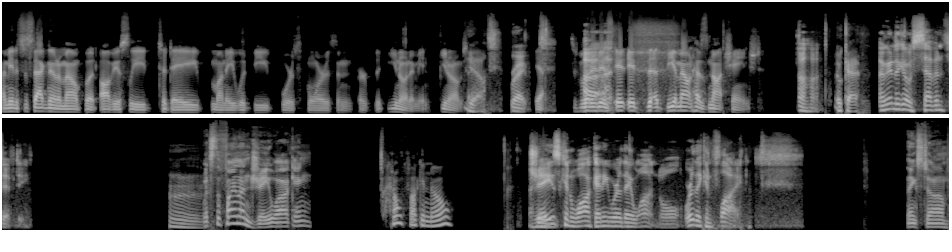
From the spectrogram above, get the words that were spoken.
I mean, it's a stagnant amount, but obviously today money would be worth more than, or you know what I mean. You know what I'm saying. Yeah. Right. Yeah. But it Uh, is. I- It, it the, the amount has not changed. Uh huh. Okay. I'm gonna go 750. Hmm. What's the fine on jaywalking? I don't fucking know. I mean- Jays can walk anywhere they want, Noel, or they can fly. Thanks, Tom.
